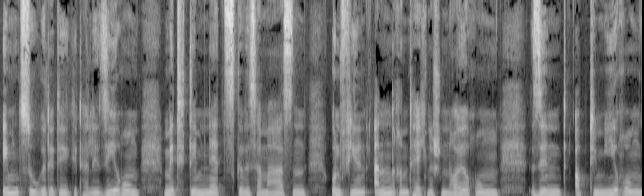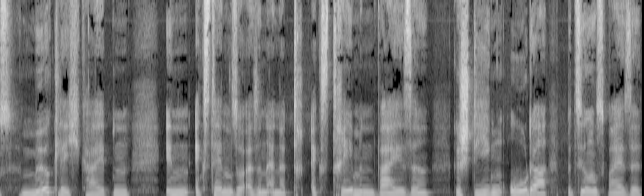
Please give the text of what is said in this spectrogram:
im Zuge der Digitalisierung mit dem Netz gewissermaßen und vielen anderen anderen technischen Neuerungen sind Optimierungsmöglichkeiten in extenso, also in einer extremen Weise gestiegen oder beziehungsweise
